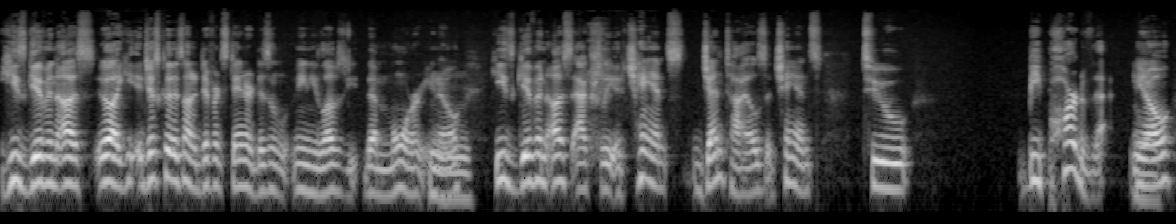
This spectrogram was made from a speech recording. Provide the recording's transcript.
he's given us like he, just because it's on a different standard doesn't mean he loves them more. You know, Mhm. he's given us actually a chance, Gentiles, a chance to be part of that. You Yeah. know,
